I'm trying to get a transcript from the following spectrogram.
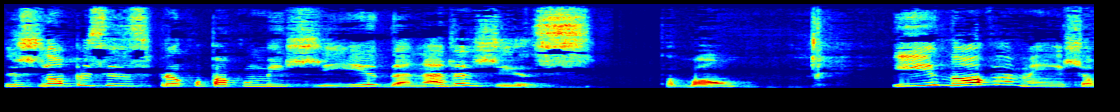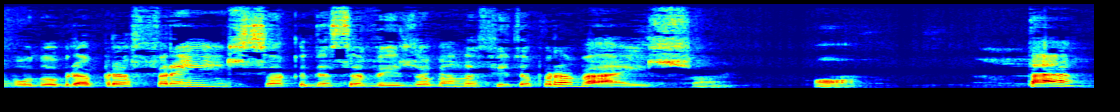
A gente não precisa se preocupar com medida, nada disso, tá bom? E novamente eu vou dobrar para frente, só que dessa vez jogando a fita para baixo, ó, tá?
